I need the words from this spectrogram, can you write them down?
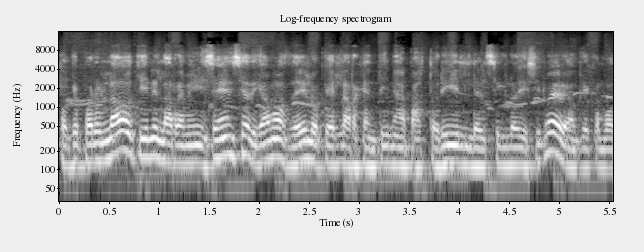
Porque por un lado tiene la reminiscencia, digamos, de lo que es la Argentina pastoril del siglo XIX, aunque como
